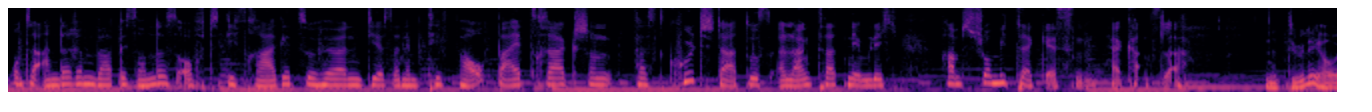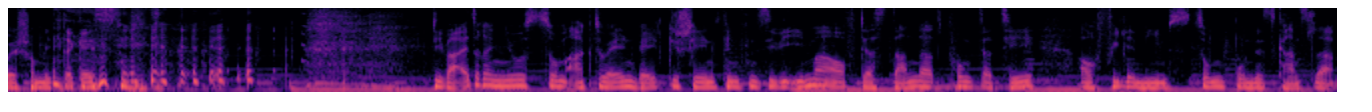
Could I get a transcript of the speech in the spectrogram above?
Unter anderem war besonders oft die Frage zu hören, die aus einem TV-Beitrag Beitrag schon fast Kultstatus erlangt hat, nämlich haben Sie schon Mittagessen, Herr Kanzler? Natürlich habe ich schon Mittagessen. Die weiteren News zum aktuellen Weltgeschehen finden Sie wie immer auf der Standard.at, auch viele Memes zum Bundeskanzler.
